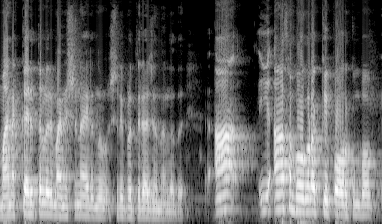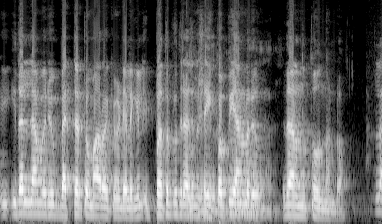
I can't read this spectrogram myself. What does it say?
മനക്കരുത്തുള്ള ഒരു മനുഷ്യനായിരുന്നു ശ്രീ പൃഥ്വിരാജ് എന്നുള്ളത്. ആ ഈ ആ സംഭവങ്ങളൊക്കെ ഇപ്പൊ ഓർക്കുമ്പോൾ ഇതെല്ലാം ഒരു ബെറ്റർ ടുമാറോയ്ക്ക് വേണ്ടി അല്ലെങ്കിൽ ഇപ്പോഴത്തെ പൃഥ്വിരാജിനെ ഷേപ്പ് അപ്പ് ചെയ്യാനുള്ളൊരു ഇതാണെന്ന് തോന്നുന്നുണ്ടോ? അല്ല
